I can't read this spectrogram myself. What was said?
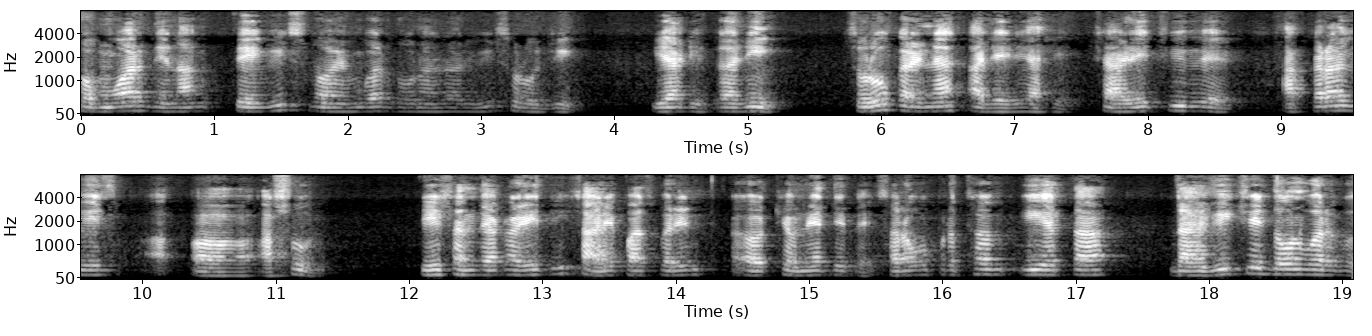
सोमवार दिनांक तेवीस नोव्हेंबर दोन हजार वीस रोजी या ठिकाणी सुरू करण्यात आलेली आहे. शाळेची वेळ अकरा वीस असून ती संध्याकाळी ती साडेपाचपर्यंत ठेवण्यात येते. सर्वप्रथम इयत्ता दहावीचे दोन वर्ग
